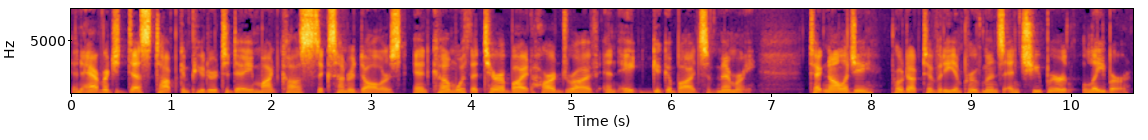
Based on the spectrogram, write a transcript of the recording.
An average desktop computer today might cost $600 and come with a terabyte hard drive and 8 gigabytes of memory. Technology, productivity improvements, and cheaper labor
